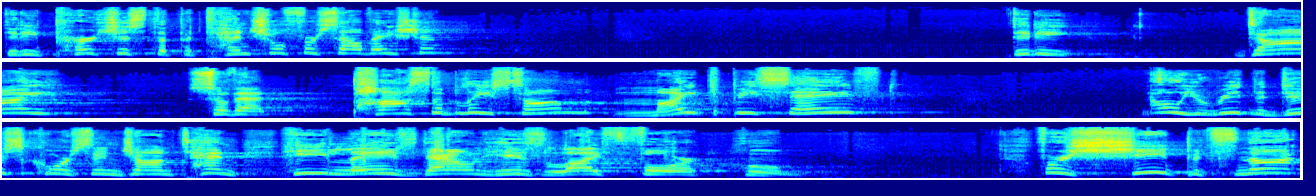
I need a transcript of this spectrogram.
Did he purchase the potential for salvation? Did he die so that possibly some might be saved? No, you read the discourse in John 10. He lays down his life for whom? For sheep, it's not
